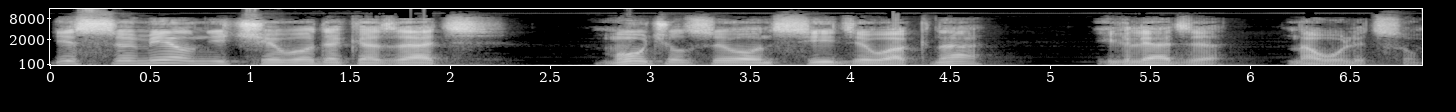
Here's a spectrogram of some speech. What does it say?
Не сумел ничего доказать. Мучился он, сидя у окна и глядя на улицу.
